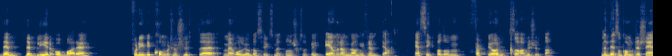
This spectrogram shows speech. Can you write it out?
det, det blir å bare Fordi vi kommer til å slutte med olje- og gassvirksomhet på norsk sokkel en eller annen gang i fremtida. Jeg er sikker på at om 40 år så har vi slutta. Men det som kommer til å skje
